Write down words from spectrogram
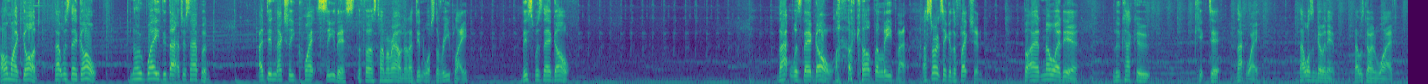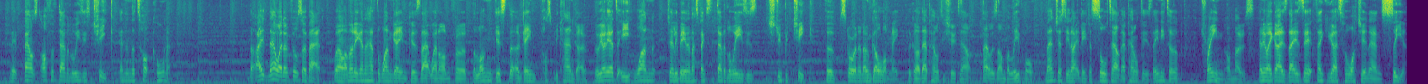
Oh my god, that was their goal. No way did that just happen. I didn't actually quite see this the first time around and I didn't watch the replay. This was their goal. That was their goal. I can't believe that. I saw it take a deflection, but I had no idea Lukaku kicked it that way. That wasn't going in. That was going wide. and it bounced off of David Luiz's cheek and in the top corner. I, now I don't feel so bad. Well, I'm only going to have the one game because that went on for the longest that a game possibly can go. But we only had to eat one jelly bean, and that's thanks to David Luiz's stupid cheek for scoring an own goal on me. But god, that penalty shootout, that was unbelievable. Manchester United need to sort out their penalties. They need to train on those. Anyway guys, that is it. Thank you guys for watching and see ya.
